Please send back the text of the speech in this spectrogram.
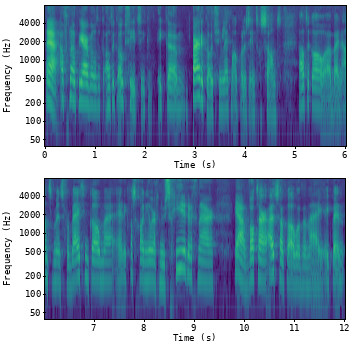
Nou ja, afgelopen jaar wilde ik, had ik ook zoiets. Ik, ik, um, paardencoaching leek me ook wel eens interessant. Dat had ik al uh, bij een aantal mensen voorbij zien komen. En ik was gewoon heel erg nieuwsgierig naar ja, wat daaruit zou komen bij mij. Ik ben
